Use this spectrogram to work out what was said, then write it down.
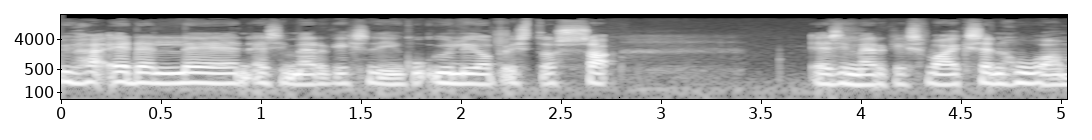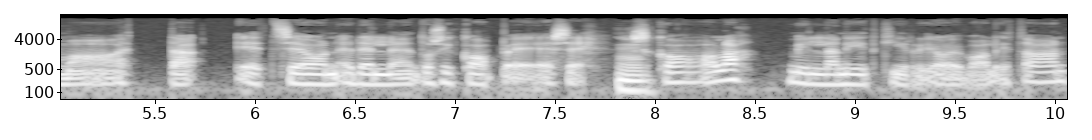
yhä edelleen esimerkiksi niin kuin yliopistossa esimerkiksi vaikka sen huomaa, että, että se on edelleen tosi kapea se mm. skaala, millä niitä kirjoja valitaan,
